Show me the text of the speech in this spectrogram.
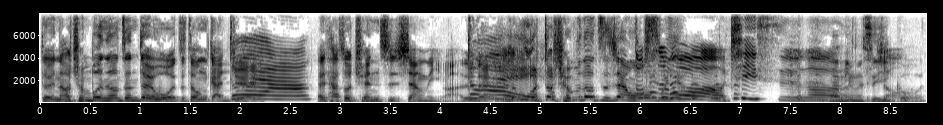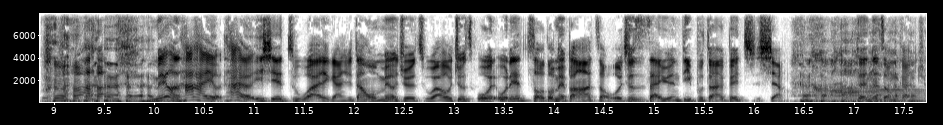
对，然后全部人都针对我，这种感觉。对啊。哎，他说全指向你嘛，对不对？对，我都全部都指向我，都是我，气死了。那你们是一国的，没有，他还有他还有一些阻碍的感觉，但我没有觉得阻碍，我就我我连走都没办法走，我就是在原地不断的被指向的那种感觉。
